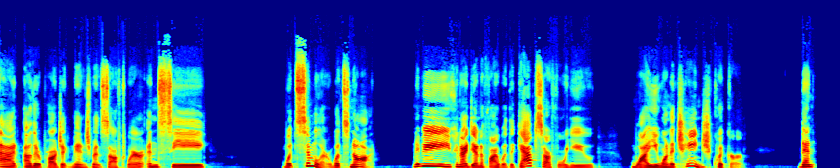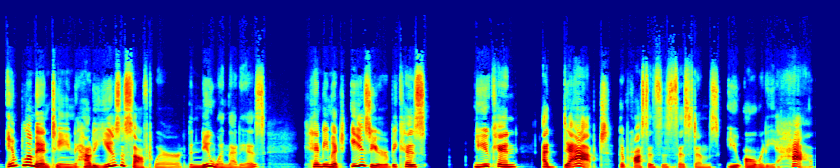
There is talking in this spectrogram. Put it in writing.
at other project management software and see what's similar, what's not. Maybe you can identify what the gaps are for you, why you want to change quicker. Then implementing how to use the software, the new one that is, can be much easier because you can adapt the processes and systems you already have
